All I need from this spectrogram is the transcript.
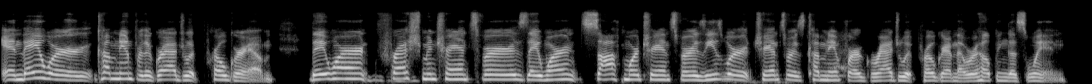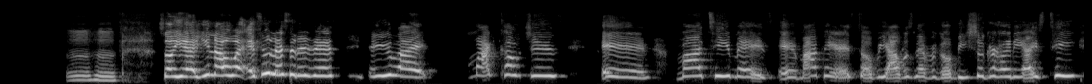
and they were coming in for the graduate program. They weren't mm-hmm. freshman transfers, they weren't sophomore transfers. These were transfers coming in for a graduate program that were helping us win. Mm-hmm. So yeah, you know what? If you listen to this and you like my coaches and my teammates and my parents told me I was never gonna be sugar honey iced tea.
